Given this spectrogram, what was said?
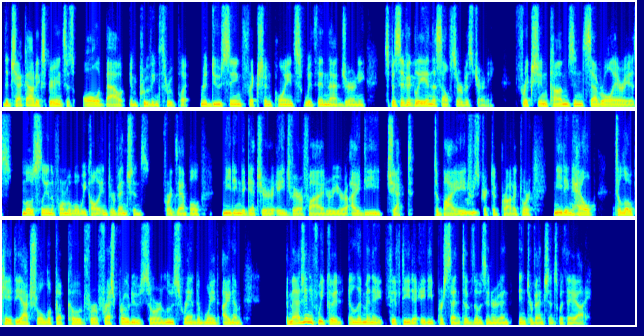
The checkout experience is all about improving throughput, reducing friction points within that journey, specifically in the self service journey. Friction comes in several areas, mostly in the form of what we call interventions. For example, needing to get your age verified or your ID checked to buy age mm-hmm. restricted product or needing help to locate the actual lookup code for fresh produce or loose random weight item. Imagine if we could eliminate 50 to 80% of those interven- interventions with AI.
